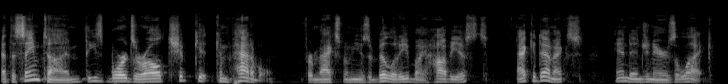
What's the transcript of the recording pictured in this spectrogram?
At the same time, these boards are all ChipKit compatible for maximum usability by hobbyists, academics, and engineers alike.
